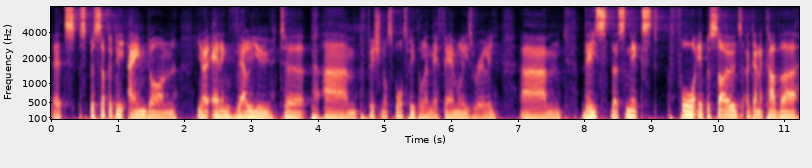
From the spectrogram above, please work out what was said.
It's specifically aimed on you know adding value to um, professional sports people and their families. Really, um, these this next four episodes are going to cover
